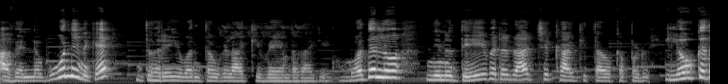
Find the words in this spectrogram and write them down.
ಅವೆಲ್ಲವೂ ನಿನಗೆ ದೊರೆಯುವಂಥವುಗಳಾಗಿವೆ ಎಂಬುದಾಗಿ. ಮೊದಲು ನೀನು ದೇವರ ರಾಜ್ಯಕ್ಕಾಗಿ ತವಕ ಪಡು ಲೋಕದ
